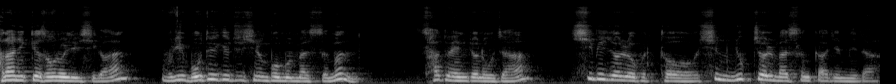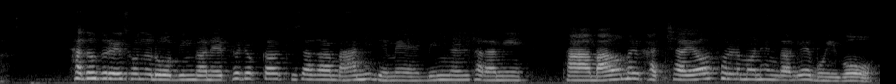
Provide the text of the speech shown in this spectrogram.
하나님께서 오늘 이 시간 우리 모두에게 주시는 본문 말씀은 사도행전 5장 12절로부터 16절 말씀까지입니다. 사도들의 손으로 민간의 표적과 기사가 많이 되매 믿는 사람이 다 마음을 같이하여 솔로몬 행각에 모이고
